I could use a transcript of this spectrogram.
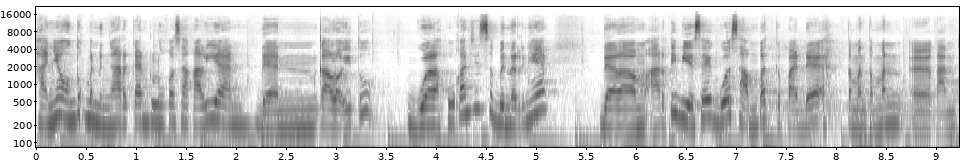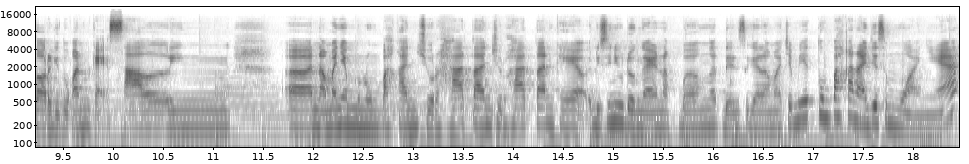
hanya untuk mendengarkan keluh kesah kalian. Dan kalau itu gue lakukan sih sebenarnya dalam arti biasanya gue sambat kepada teman-teman uh, kantor gitu kan kayak saling uh, namanya menumpahkan curhatan curhatan kayak di sini udah nggak enak banget dan segala macam. Ya tumpahkan aja semuanya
